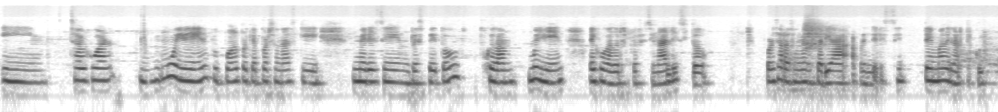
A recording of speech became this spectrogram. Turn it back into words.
y saber jugar muy bien fútbol porque hay personas que merecen respeto, juegan muy bien, hay jugadores profesionales y todo. Por esa razón me gustaría aprender ese tema del artículo.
